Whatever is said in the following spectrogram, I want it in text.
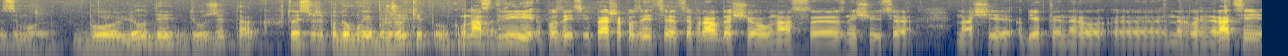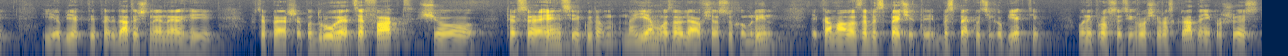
зимою? Бо люди дуже так, хтось вже подумає буржуйки. У нас дві позиції. Перша позиція це правда, що у нас е, знищуються наші об'єкти енерго, е, енергогенерації і об'єкти передаточної енергії. Це перше. По-друге, це факт, що те все агенція, яку там наєм возглавляв, зараз Сухомлін, яка мала забезпечити безпеку цих об'єктів. Вони просто ці гроші розкрадені, про щось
